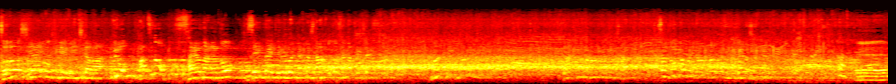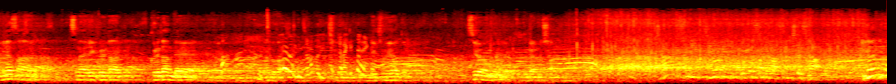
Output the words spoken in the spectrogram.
その試合を決める一打はプロ初のサヨナラの犠牲ということになりました。音坂選手です。まず打球が回って。きましたさんな思いでバッターボックスに向かいましたえー皆さんつないでくれたくれたんで、えーなんとか力決めようと強い思いで迎えました。チャンスに強い音坂選手ですが意外にも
